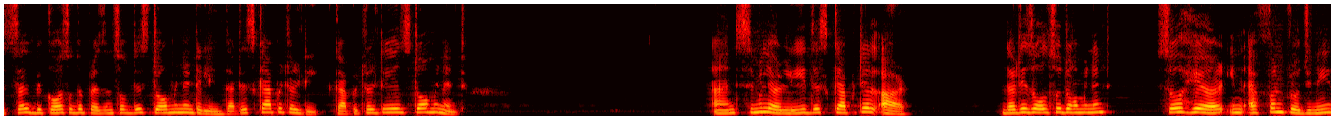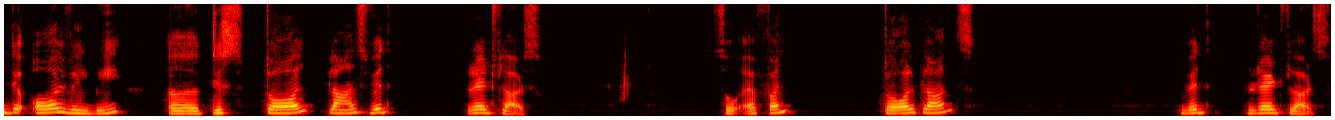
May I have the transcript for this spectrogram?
itself because of the presence of this dominant allele that is capital T capital T is dominant and similarly this capital R that is also dominant. So here in F1 progeny they all will be uh, this tall plants with red flowers. So F1 tall plants with red flowers.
